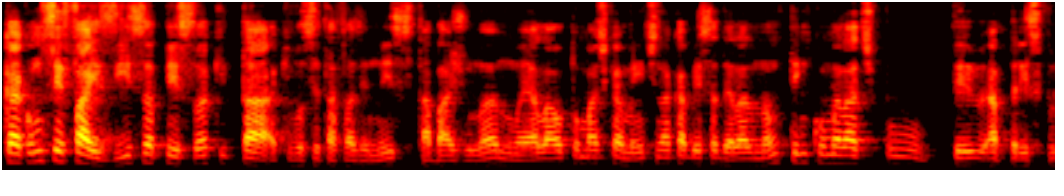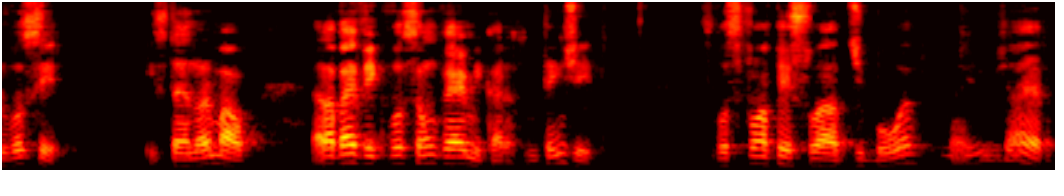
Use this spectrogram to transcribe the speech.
Cara, como você faz isso, a pessoa que, tá, que você tá fazendo isso, está bajulando, ela automaticamente na cabeça dela não tem como ela, tipo, ter apreço por você. Isso é normal. Ela vai ver que você é um verme, cara. Não tem jeito. Se você for uma pessoa de boa, aí já era.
